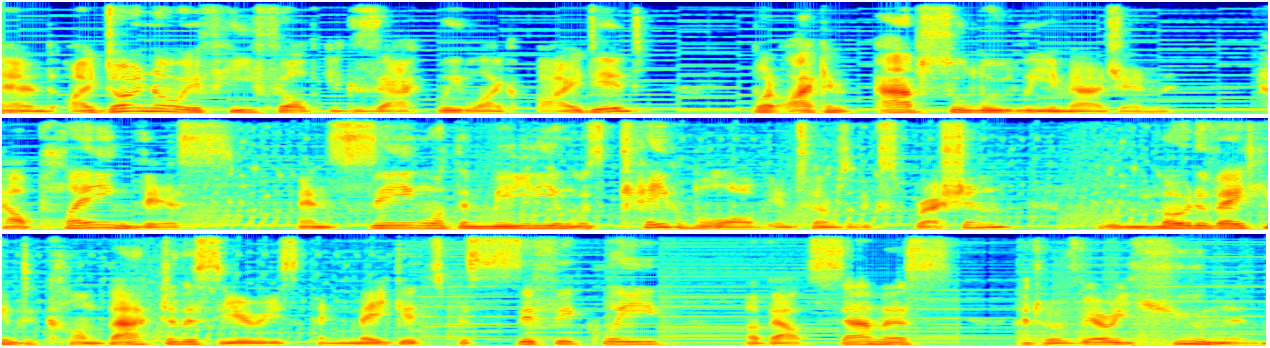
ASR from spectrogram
And I don't know if he felt exactly like I did, but I can absolutely imagine how playing this and seeing what the medium was capable of in terms of expression would motivate him to come back to the series and make it specifically about Samus and her very human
